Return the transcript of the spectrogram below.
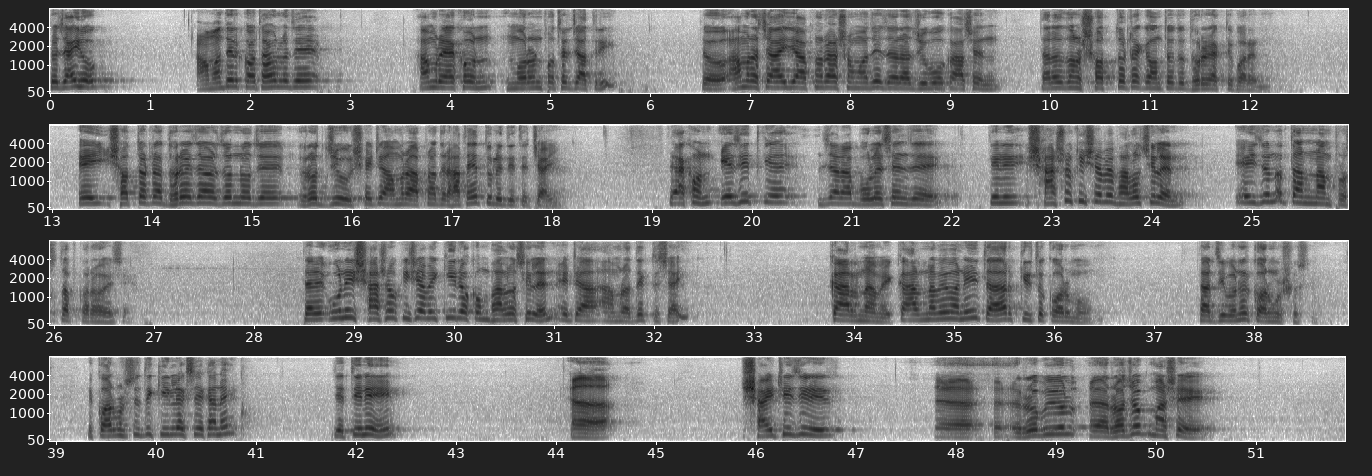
তো যাই হোক, আমাদের কথা হলো যে, আমরা এখন মরণ পথের যাত্রী। তো আমরা চাই যে আপনারা সমাজে যারা যুবক আছেন তারা যেন সত্যটাকে অন্তত ধরে রাখতে পারেন। এই সত্যটা ধরে যাওয়ার জন্য যে রজ্জু, সেটা আমরা আপনাদের হাতে তুলে দিতে চাই। এখন এজিদকে যারা বলেছেন যে তিনি শাসক হিসেবে ভালো ছিলেন, এই জন্য তার নাম প্রস্তাব করা হয়েছে। তাহলে উনি শাসক হিসাবে কী রকম ভালো ছিলেন, এটা আমরা দেখতে চাই। কার নামে? কার নামে মানেই তার কৃতকর্ম, তার জীবনের কর্মসূচি। কর্মসূচিতে কী লেখছে এখানে? যে তিনি ষাট রবিউল রজব মাসে,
